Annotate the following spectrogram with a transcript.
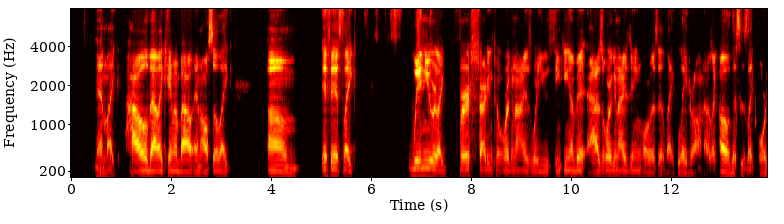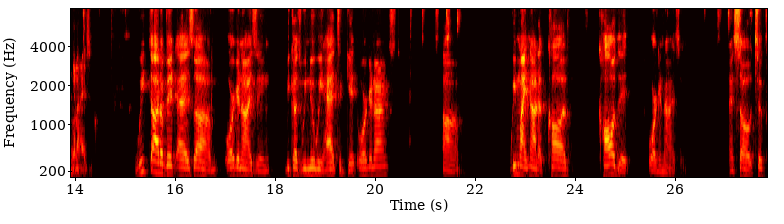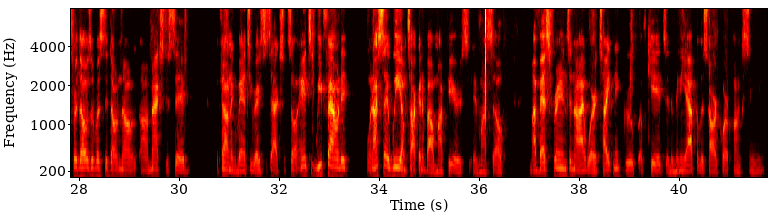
and Mm. like how that like came about, and also like, um, if it's like when you were like first starting to organize, were you thinking of it as organizing, or was it like later on? I was like, oh, this is like organizing. we thought of it as um, organizing because we knew we had to get organized. Um, we might not have called called it organizing. And so, to for those of us that don't know, uh, Max just said the founding of Anti-Racist Action. So, anti, we founded. When I say we, I'm talking about my peers and myself. My best friends and I were a tight knit group of kids in the Minneapolis hardcore punk scene,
